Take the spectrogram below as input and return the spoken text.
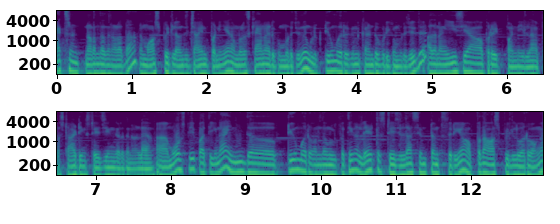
ஆக்சிடென்ட் நடந்ததுனால தான் நம்ம ஹாஸ்பிட்டலில் வந்து ஜாயின் பண்ணிங்க. நம்மளால் ஸ்கேன் எடுக்க முடிஞ்சது. உங்களுக்கு டியூமர் இருக்குன்னு கண்டுபிடிக்க முடிஞ்சது. அதை நாங்கள் ஈஸியாக ஆப்ரேட் பண்ணிடலாம். இப்போ ஸ்டார்டிங் ஸ்டேஜுங்கிறதுனால மோஸ்ட்லி பார்த்தீங்கன்னா இந்த டியூமர் வந்தவங்களுக்கு பார்த்தீங்கன்னா லேட்டர் ஸ்டேஜில் தான் சிம்டம்ஸ் தெரியும். அப்போ தான் ஹாஸ்பிட்டல் வருவாங்க.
